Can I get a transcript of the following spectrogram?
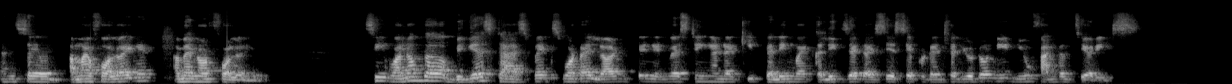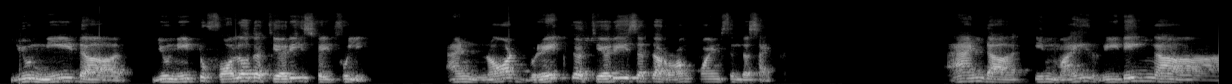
and say, am I following it? Am I not following it? See, one of the biggest aspects, what I learned in investing, and I keep telling my colleagues at ICICI Prudential, you don't need newfangled theories. You need, uh, you need to follow the theories faithfully and not break the theories at the wrong points in the cycle. And uh, in my reading, uh,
